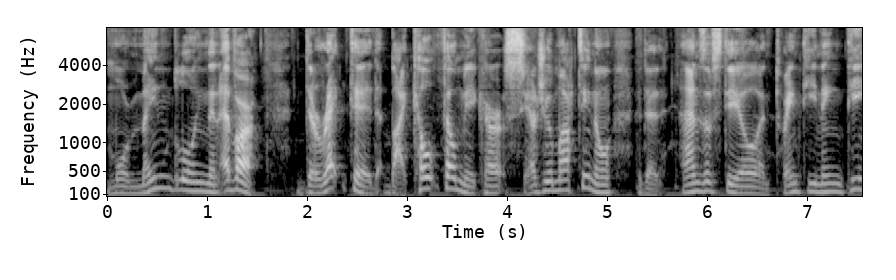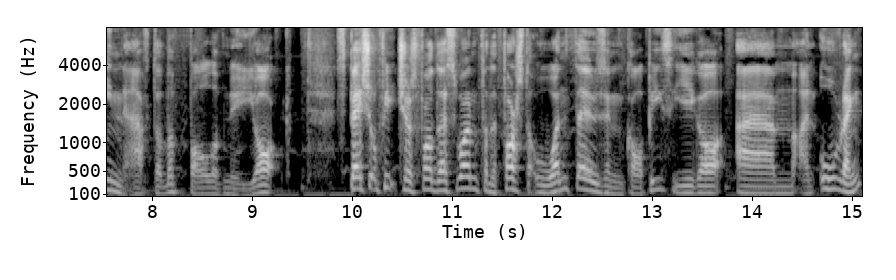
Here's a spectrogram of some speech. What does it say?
more mind blowing than ever. Directed by cult filmmaker Sergio Martino, who did Hands of Steel in 2019 after the fall of New York. Special features for this one for the first 1,000 copies. You got um, an O ring,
